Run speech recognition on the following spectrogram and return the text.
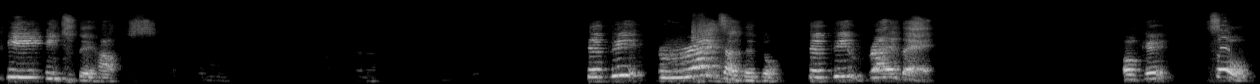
peeing into the house. They pee right at the door. They pee right there. Okay? So,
